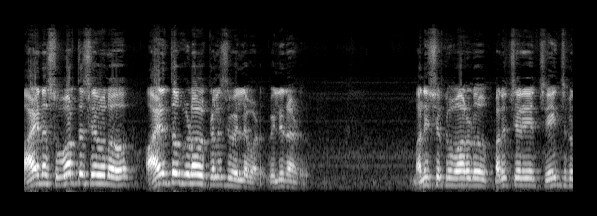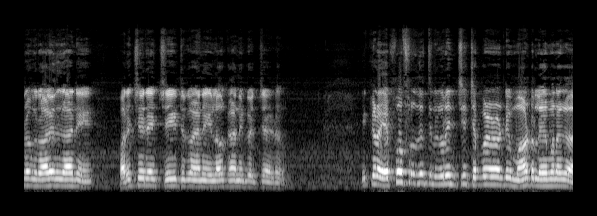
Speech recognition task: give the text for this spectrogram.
ఆయన సువార్త సేవలో ఆయనతో కూడా కలిసి వెళ్ళేవాడు వెళ్ళినాడు. మనిషి కుమారుడు పరిచర్య చేయించుకునకు రాలేదు గాని పరిచర్య చేయుటకు ఆయన ఈ లోకానికి వచ్చాడు. ఇక్కడ ఎఫోఫ్రదితుని గురించి చెప్పినటువంటి మాటలు ఏమనగా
